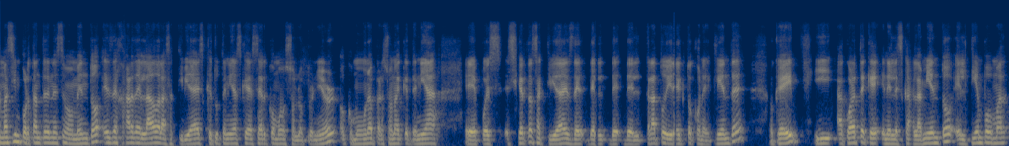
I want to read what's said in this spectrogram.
más importante en este momento es dejar de lado las actividades que tú tenías que hacer como solopreneur o como una persona que tenía eh, pues ciertas actividades del trato directo con el cliente, ¿ok? Y acuérdate que en el escalamiento el tiempo, más,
